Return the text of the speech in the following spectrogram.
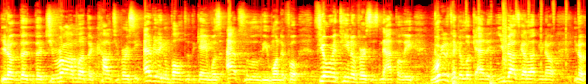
You know, the, the drama, the controversy, everything involved with the game was absolutely wonderful. Fiorentina versus Napoli. We're gonna take a look at it. You guys gotta let me know, you know,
